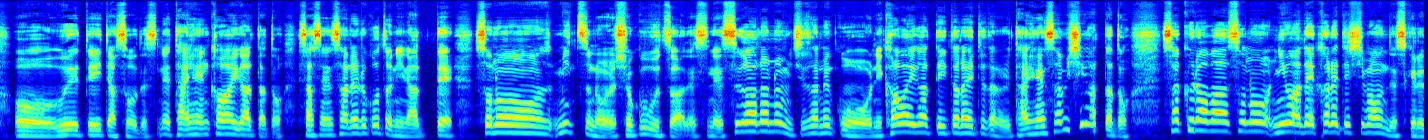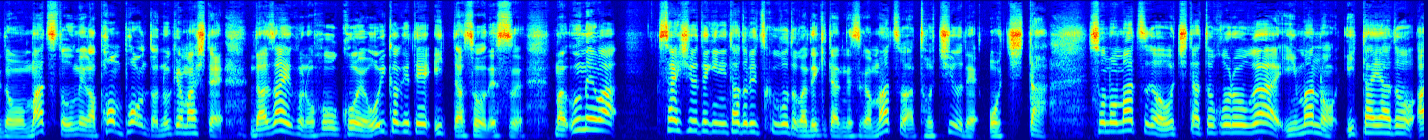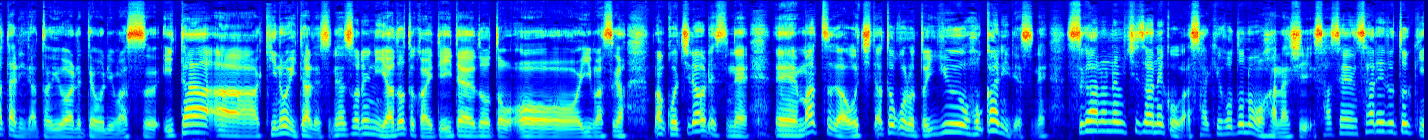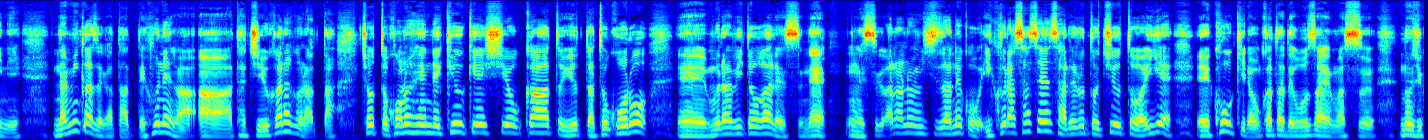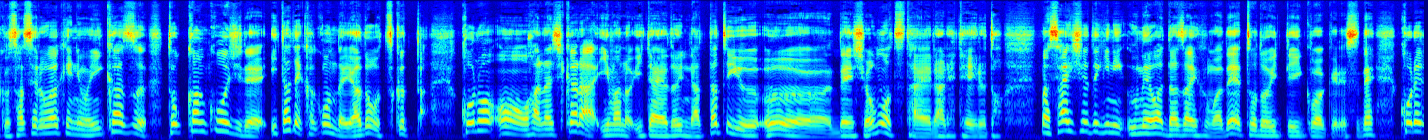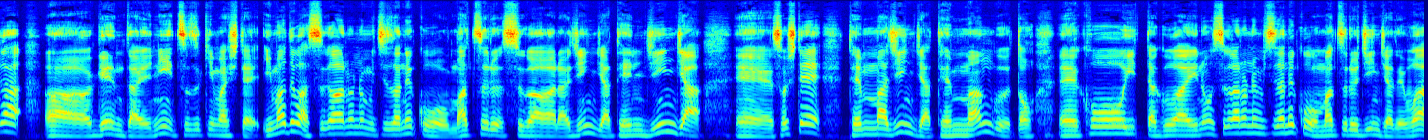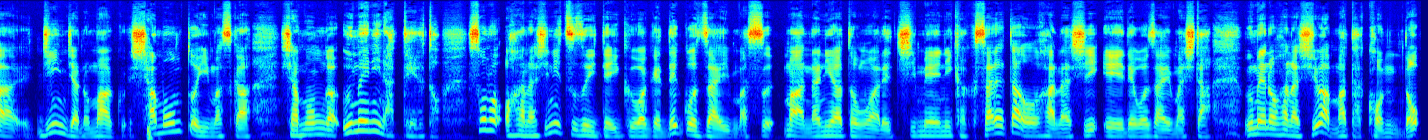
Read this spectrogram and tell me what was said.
植えていたそうですね。大変可愛がったと左遷されることになって、その3つの植物はですね、菅原道真公に可愛がっていただいてたのに大変寂しがったと。桜はその庭で枯れてしまうんですけれども、松と梅がポンポンと抜けまして、太宰府の方向へ追いかけていったそうです。まあ、梅は最終的にたどり着くことができたんですが、松は途中で落ちた。その松が落ちたところが今の板宿あたりだと言われております。板、あ木の板ですね。それに宿と書いて板宿と言いますが、まあこちらはですね、えー、松が落ちたところという他にですね、菅原道真公が先ほどのお話、左遷される時に波風が立って船があ立ち行かなくなった。ちょっとこの辺で休憩しようかと言ったところ、えー、村人がですね、ですね、うん、菅原道真公、いくら左遷される途中とはいえ、えー、高貴なお方でございます。野宿させるわけにはいかず、特艦工事で板で囲んだ宿を作った。このお話から今の板宿になったという伝承も伝えられていると。まあ、最終的に梅は太宰府まで届いていくわけですね。これが、あ現代に続きまして、今では菅原道真公を祀る菅原神社、天神社、えー、そして天満神社、天満宮と、えー、こういった具合の菅原道真公を祀る神社では、神社のマーク、社門と言いますか、社門が梅になっていると、そのお話に続いていくわけでございます。まあ何はともあれ地名に隠されたお話でございました。梅の話はまた今度。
